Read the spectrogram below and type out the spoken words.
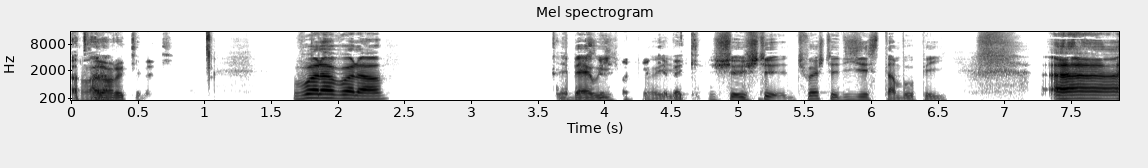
à travers le Québec. Voilà, voilà. Eh ben oui, oui. Je te, tu vois, je te disais, c'est un beau pays. Euh,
